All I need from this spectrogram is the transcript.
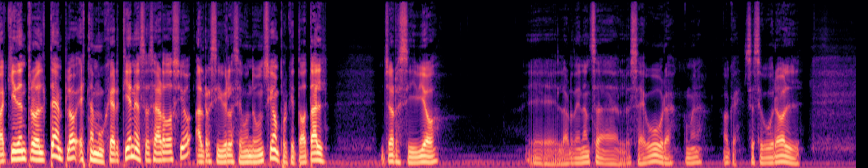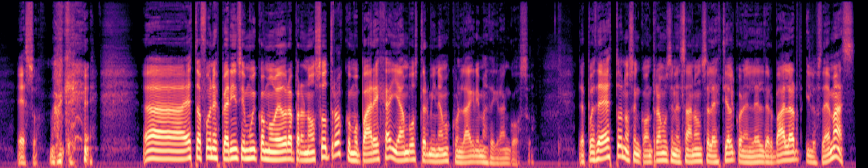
aquí dentro del templo, esta mujer tiene el sacerdocio al recibir la segunda unción, porque total, ya recibió eh, la ordenanza segura. ¿Cómo era? Ok, se aseguró el, eso. Ah, esta fue una experiencia muy conmovedora para nosotros como pareja y ambos terminamos con lágrimas de gran gozo. Después de esto nos encontramos en el salón celestial con el Elder Ballard y los demás.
